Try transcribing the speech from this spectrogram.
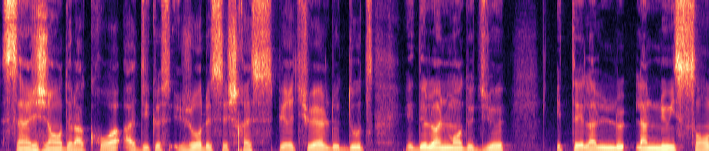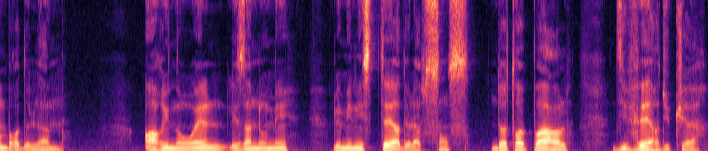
Saint Jean de la Croix a dit que ces jours de sécheresse spirituelle, de doute et d'éloignement de Dieu étaient la, nuit sombre de l'âme. Henri Nowen les a nommés le ministère de l'absence. D'autres parlent d'hiver du cœur.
